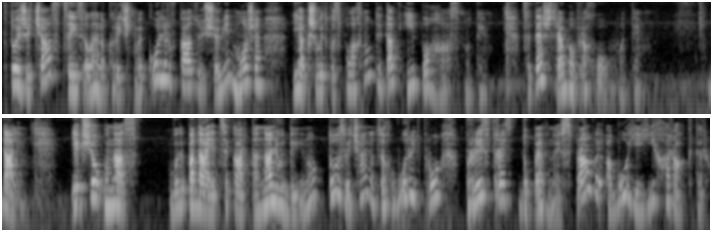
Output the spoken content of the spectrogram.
в той же час цей зелено-коричневий колір вказує, що він може як швидко спалахнути, так і погаснути. Це теж треба враховувати. Далі, якщо у нас випадає ця карта на людину, то, звичайно, це говорить про пристрасть до певної справи або її характер.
